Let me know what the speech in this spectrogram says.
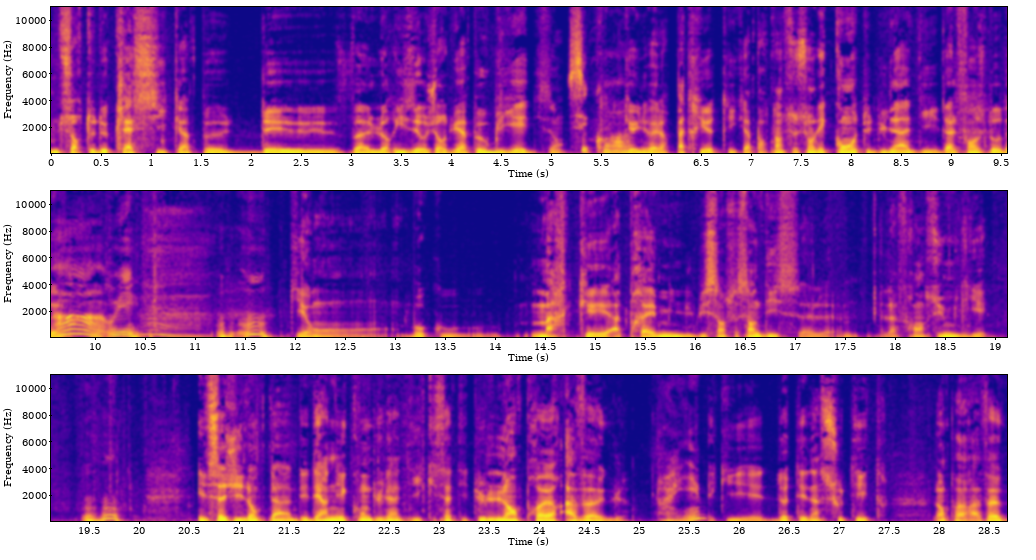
une sorte de classique un peu dévalorisé aujourd'hui, un peu oublié, disons. C'est quoi Qui a une valeur patriotique importante. Ce sont les contes du lundi d'Alphonse Daudet. Ah oui. Qui ont beaucoup marqué après 1870, la France humiliée. Il s'agit donc d'un des derniers contes du lundi qui s'intitule L'empereur aveugle. Et qui est doté d'un sous-titre L'empereur aveugle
